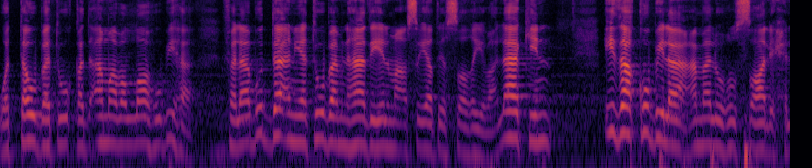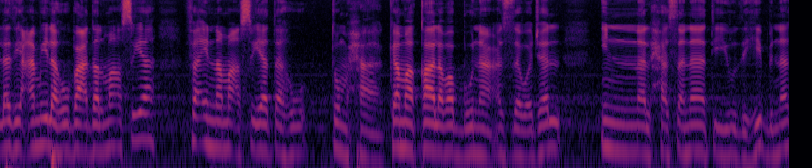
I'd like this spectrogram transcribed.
والتوبة قد أمر الله بها فلا بد أن يتوب من هذه المعصية الصغيرة. لكن إذا قبل عمله الصالح الذي عمله بعد المعصية فإن معصيته تمحى. كما قال ربنا عز وجل إن الحسنات يذهبن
